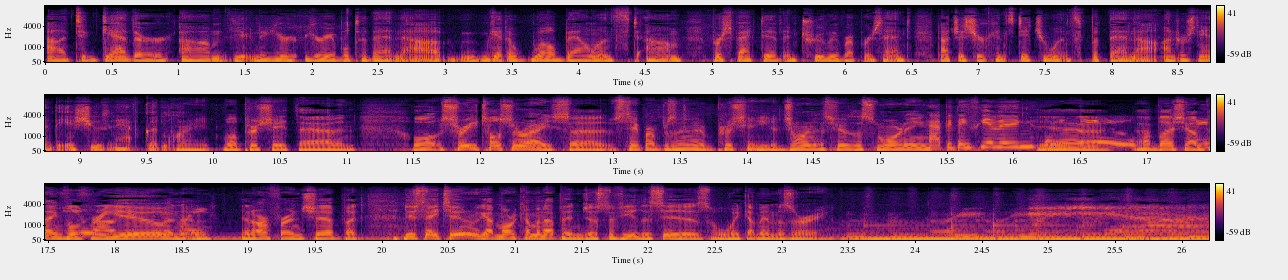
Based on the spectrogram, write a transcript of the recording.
uh, together, um, you, know, you're you're able to then uh, get a well balanced um, perspective and truly represent not just your constituents, but then uh, understand the issues and have good law. Great. Well, appreciate that. And well, Cheri Toalson Reisch, uh, state representative, appreciate you joining us here this morning. Happy Thanksgiving. yeah. you. God bless you. I'm Thank thankful you for you and, and, and our friendship. But do stay tuned. We got more coming up in just a few. This is Wake Up in Missouri. Yeah.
